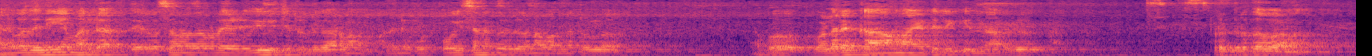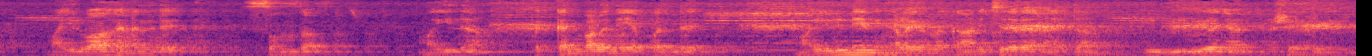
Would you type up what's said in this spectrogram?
അനുവദനീയമല്ല. ദേവസ്വം അത് അവിടെ എഴുതി വെച്ചിട്ടുണ്ട്. കാരണം അതിന് ഫുഡ് പോയിസൺ ഒക്കെ ഒരു തവണ വന്നിട്ടുള്ളത് അപ്പോൾ വളരെ കാമായിട്ടിരിക്കുന്ന ഒരു പ്രകൃതമാണ് മയിൽവാഹനന്റെ സ്വന്തം മയിലാണ് തെക്കൻ പളനിയപ്പന്റെ മയിലിനെ നിങ്ങളെ ഒന്ന് കാണിച്ചു തരാനായിട്ടാണ് ഈ വീഡിയോ ഞാൻ ഷെയർ ചെയ്യുന്നത്.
